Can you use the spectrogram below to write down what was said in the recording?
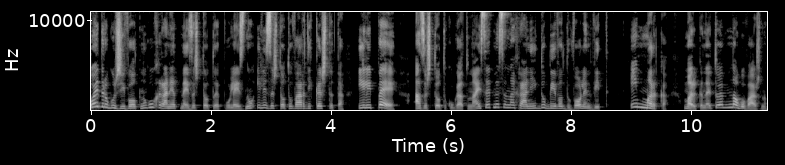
Кое друго животно го хранят не защото е полезно или защото варди къщата, или пее, а защото когато най-сетне се нахрани, добива доволен вид. И мърка. Мъркането е много важно.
